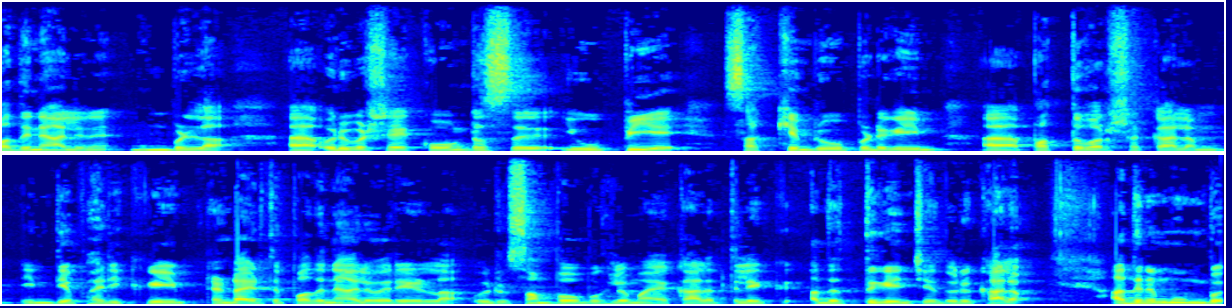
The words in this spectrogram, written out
പതിനാലിന് മുമ്പുള്ള ഒരുപക്ഷെ കോൺഗ്രസ് യു പി എ സഖ്യം രൂപപ്പെടുകയും പത്ത് വർഷക്കാലം ഇന്ത്യ ഭരിക്കുകയും രണ്ടായിരത്തി പതിനാല് വരെയുള്ള ഒരു സംഭവബഹുലമായ കാലത്തിലേക്ക് അതെത്തുകയും ചെയ്തൊരു കാലം. അതിനു മുമ്പ്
